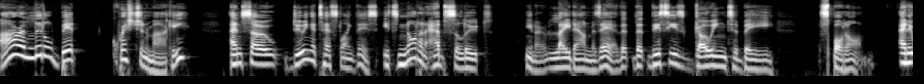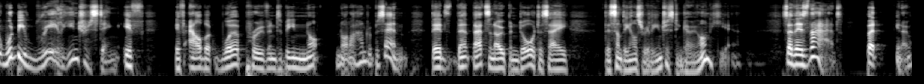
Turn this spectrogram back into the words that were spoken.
are a little bit question marky. And so doing a test like this, it's not an absolute, you know, lay down misere that, that this is going to be spot on. And it would be really interesting if if Albert were proven to be not not 100%. There's, that, that's an open door to say there's something else really interesting going on here. So there's that. But, you know,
